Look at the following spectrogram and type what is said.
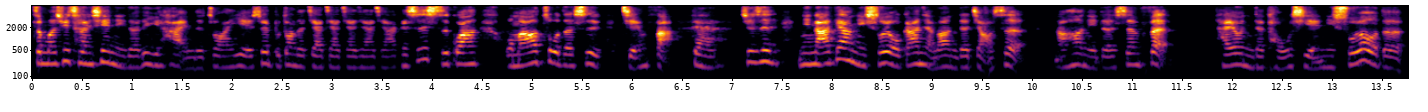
怎么去呈现你的厉害，你的专业，所以不断的加加加加加。可是时光，我们要做的是减法，对，就是你拿掉你所有我刚刚讲到你的角色，然后你的身份，还有你的头衔，你所有的。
